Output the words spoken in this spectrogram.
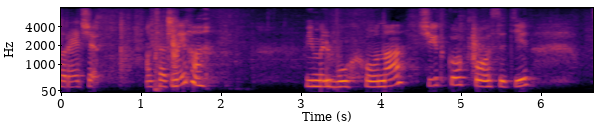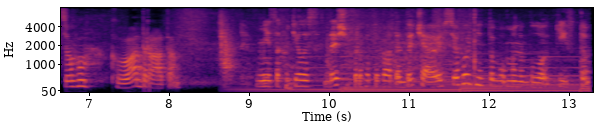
До речі, оця книга Вімельбух, вона чітко по висоті цього квадрата. Мені захотілося дещо приготувати до чаю сьогодні, тому в мене було тісто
